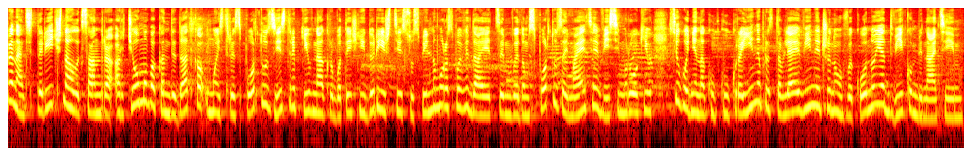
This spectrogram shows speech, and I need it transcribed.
Тринадцятирічна Олександра Артьомова, кандидатка у майстри спорту зі стрибків на акробатичній доріжці. Суспільному розповідає, цим видом спорту займається 8 років. Сьогодні на Кубку України представляє Вінниччину, виконує дві комбінації.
